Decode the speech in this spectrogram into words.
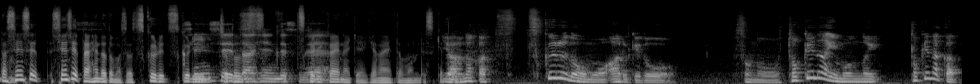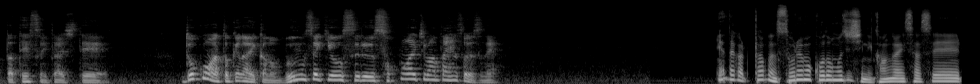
ら先生先生大変だと思うんですよ。作る作り先生ちょっとずつ大変ですね。作り変えなきゃいけないと思うんですけど。いやなんかつ作るのもあるけどその解けない問題解けなかったテストに対してどこが解けないかの分析をするそこが一番大変そうですね。いやだから多分それも子供自身に考えさせ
